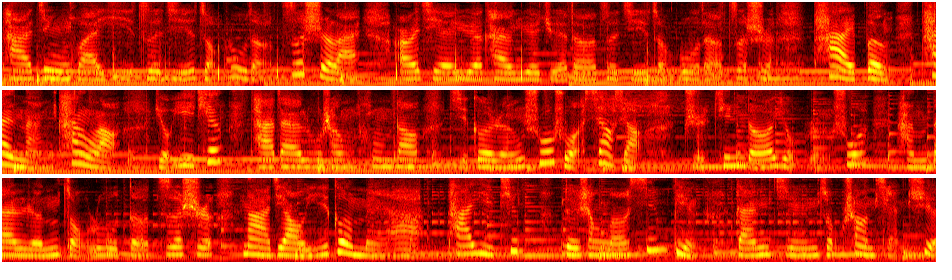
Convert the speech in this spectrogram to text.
他竟怀疑自己走路的姿势来，而且越看越觉得自己走路的姿势太笨、太难看了。有一天，他在路上碰到几个人说说笑笑，只听得有人说：“邯郸人走路的姿势那叫一个美啊！”他一听，对上了心病，赶紧走上前去，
